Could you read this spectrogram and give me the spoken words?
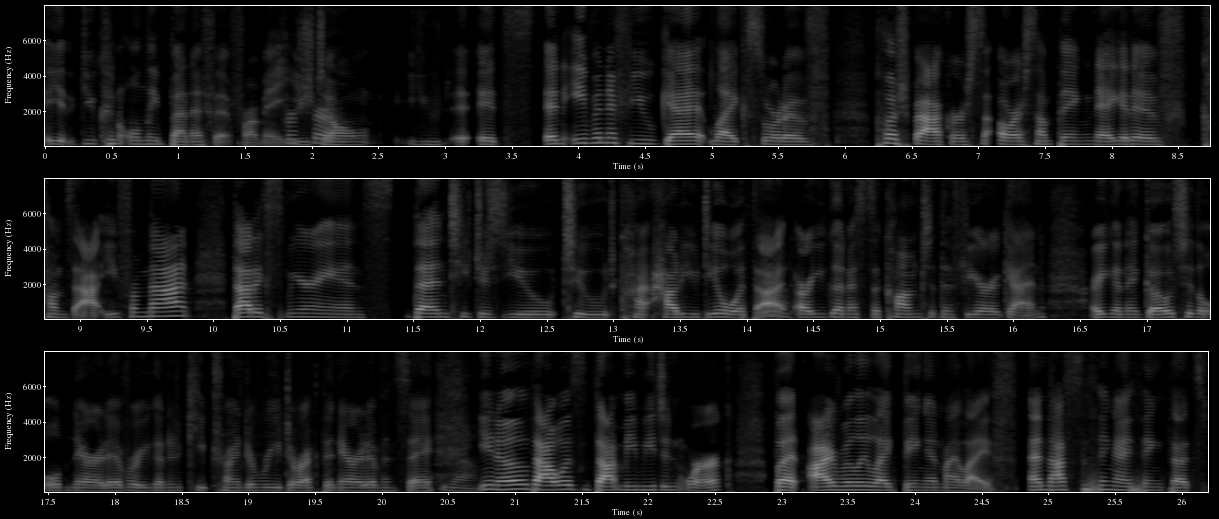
you can only benefit from it. For you sure. don't you it's and even if you get like sort of pushback or or something negative comes at you from that that experience then teaches you to how do you deal with that? Are you going to succumb to the fear again? Are you going to go to the old narrative? Or are you going to keep trying to redirect the narrative and say Yeah. you know that was that maybe didn't work but i really like being in my life. And that's the thing i think that's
